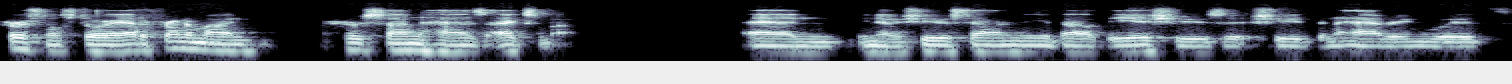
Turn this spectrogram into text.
Personal story. I had a friend of mine, her son has eczema. And, you know, she was telling me about the issues that she had been having with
